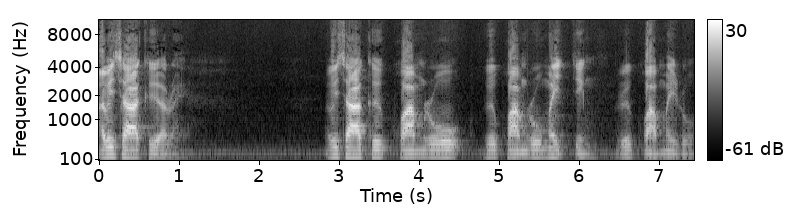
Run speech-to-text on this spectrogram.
อวิชชาคืออะไร อวิชชาคือความรู้ คือความรู้ไม่จริงหรือความไม่รู้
